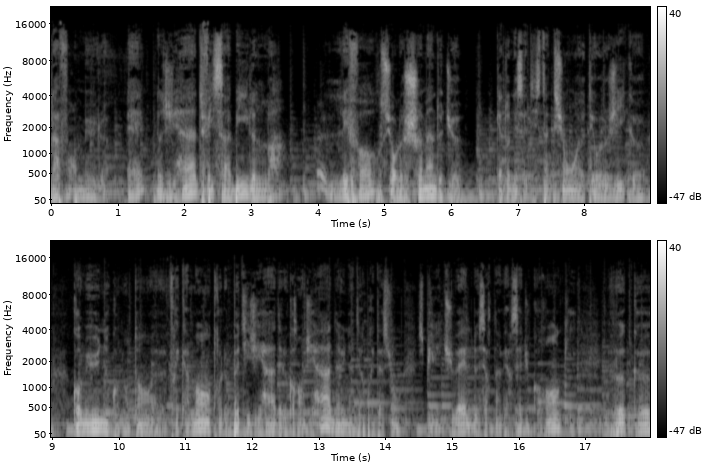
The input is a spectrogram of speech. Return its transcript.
la formule est le jihad fi sabilillah, l'effort sur le chemin de Dieu, qui a donné cette distinction euh, théologique euh, commune qu'on entend euh, fréquemment entre le petit jihad et le grand jihad, une interprétation spirituelle de certains versets du Coran qui veut que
